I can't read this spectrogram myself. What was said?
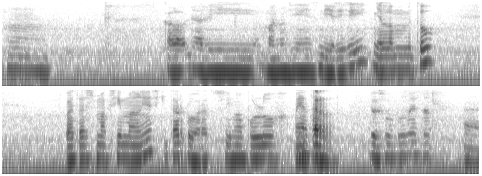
Hmm. Kalau dari manusianya sendiri sih nyelam itu batas maksimalnya sekitar 250 meter. 250 meter Nah,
